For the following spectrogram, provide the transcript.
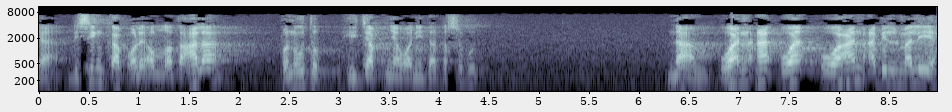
Ya, disingkap oleh Allah Ta'ala penutup hijabnya wanita tersebut. Naam, wa an Abil Malih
